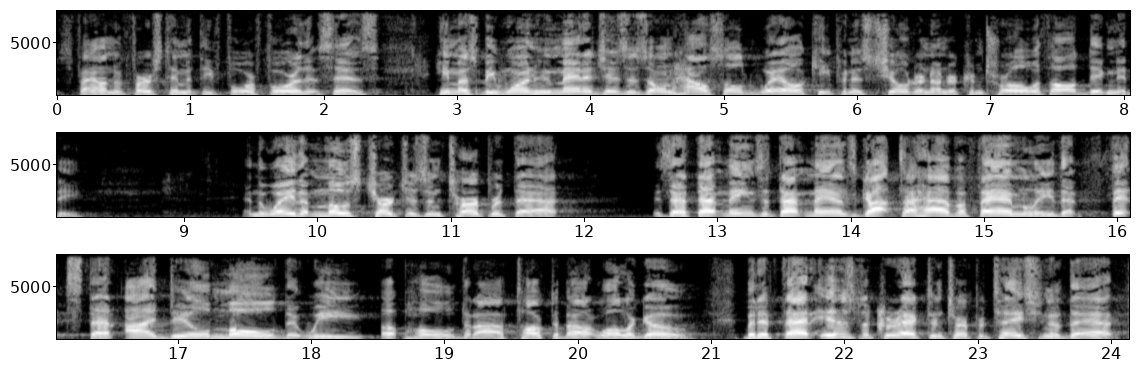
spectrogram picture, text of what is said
is found in 1 Timothy 4 4 that says, He must be one who manages his own household well, keeping his children under control with all dignity. And the way that most churches interpret that is that that means that that man's got to have a family that fits that ideal mold that we uphold, that I talked about a while ago. But if that is the correct interpretation of that,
